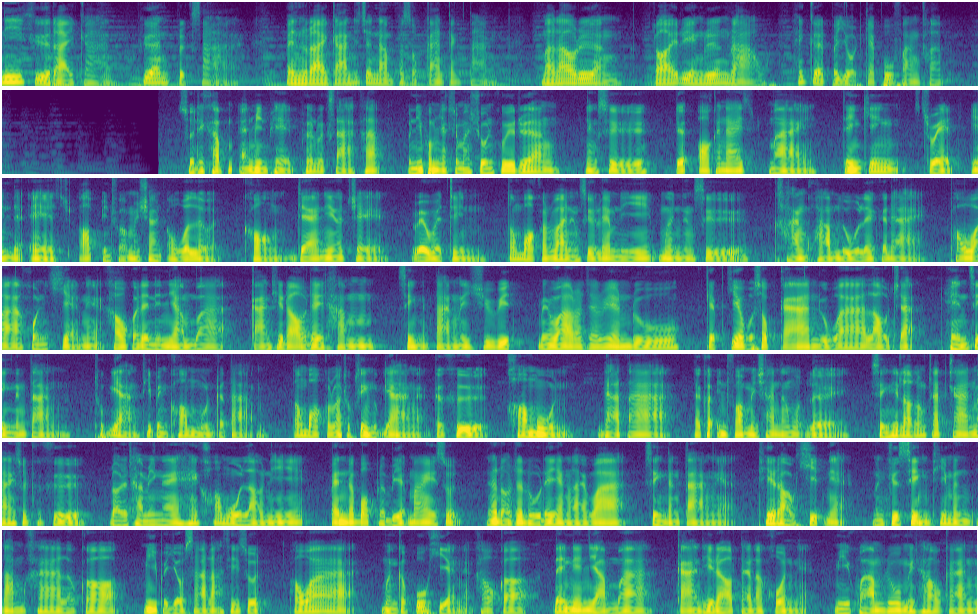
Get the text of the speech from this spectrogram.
นี่คือรายการเพื่อนปรึกษา เป็นรายการที่จะนำประสบการณ์ต่างๆ มาเล่าเรื่องร้อยเรียงเรื่องราว ให้เกิดประโยชน์แก่ผู้ฟังครับ สวัสดีครับแอดมินเพจเพื่อนปรึกษาครับ วันนี้ผมอยากจะมาชวนคุยเรื่อง หนังสือ The Organized Mind Thinking Straight in the Age of Information Overload ของ Daniel J. r e v e t i n ต้องบอกกันว่าหนังสือเล่มนี้เหมือนหนังสือคลังความรู้เลยก็ได้ เพราะว่าคนเขียนเนี่ยเขาก็ได้เน้นย้ำว่าการที่เราได้ทำสิ่งต่างๆ ในชีวิต ไม่ว่าเราจะเรียนรู้ เก็บเกี่ยวประสบการณ์ หรือว่าเราจะเห็นสิ่งต่างๆ ทุกอย่างที่เป็นข้อมูลก็ตาม ต้องบอกกันว่าทุกสิ่งทุกอย่างอะก็คือข้อมูล Data แล้วก็ Information ทั้งหมดเลย สิ่งที่เราต้องจัดการมากที่สุดก็คือ เราจะทำยังไงให้ข้อมูลเหล่านี้เป็นระบบระเบียบมากที่สุด แล้วเราจะรู้ได้อย่างไรว่าสิ่งต่างๆเนี่ยที่เราคิดเนี่ย มันคือสิ่งที่มันล้ำค่าแล้วก็มีประโยชน์สาระที่สุด เพราะว่าเหมือนกับผู้เขียนเนี่ยเขาก็ได้เน้นย้ำว่าการที่เราแต่ละคนเนี่ยมีความรู้ไม่เท่ากัน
